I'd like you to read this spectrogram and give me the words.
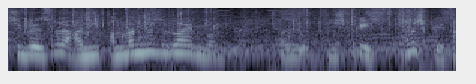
집에 슬라임 안, 안 만든 슬라임만 아니 20개 있어. 30개 있어.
